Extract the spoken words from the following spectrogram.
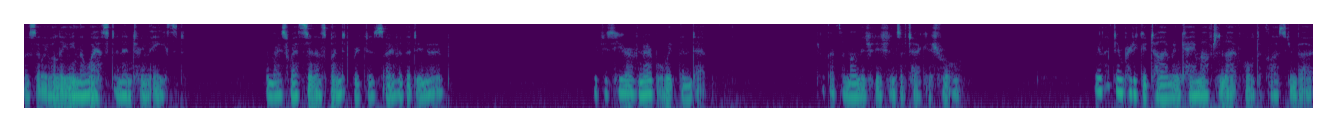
was that we were leaving the west and entering the east, the most western of splendid bridges over the Danube, which is here of noble width and depth among the traditions of Turkish rule. We left in pretty good time and came after nightfall to Klosterberg.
